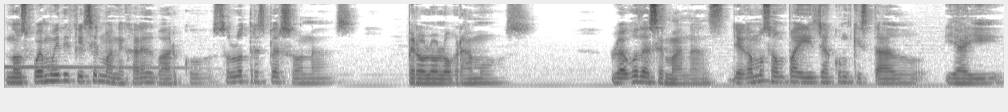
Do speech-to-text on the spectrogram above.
Nos fue muy difícil manejar el barco, solo tres personas, pero lo logramos. Luego de semanas, llegamos a un país ya conquistado y ahí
